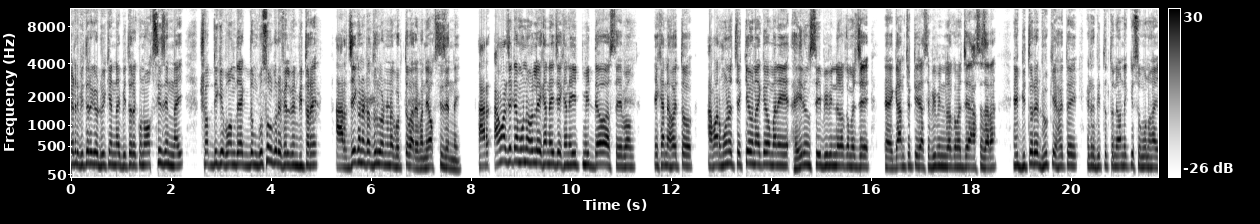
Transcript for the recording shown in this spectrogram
এটার ভিতরে কেউ ঢুকেন নাই, ভিতরে কোনো অক্সিজেন নাই, সব দিকে বন্ধ একদম গোসল করে ফেলবেন ভিতরে, আর যে কোনো একটা দুর্ঘটনা ঘটতে পারে মানে অক্সিজেন নাই। আর আমার যেটা মনে হলো এখানে যে এখানে ইট মিট দেওয়া আছে, এবং এখানে হয়তো আমার মনে হচ্ছে কেউ না কেউ মানে হিরুন্সি বিভিন্ন রকমের যে গান চুট্টির আছে, বিভিন্ন রকমের যে আছে যারা, এই ভিতরে ঢুকে হয়তো এটার ভিতর তো অনেক কিছু মনে হয়,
